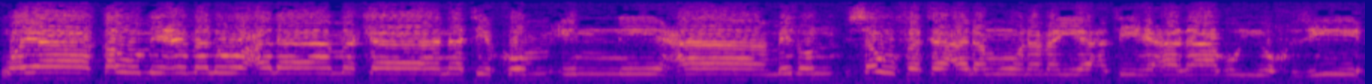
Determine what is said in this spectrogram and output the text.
ويا قوم اعملوا على مكانتكم إني عامل سوف تعلمون من يأتيه عذاب يخزيه.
